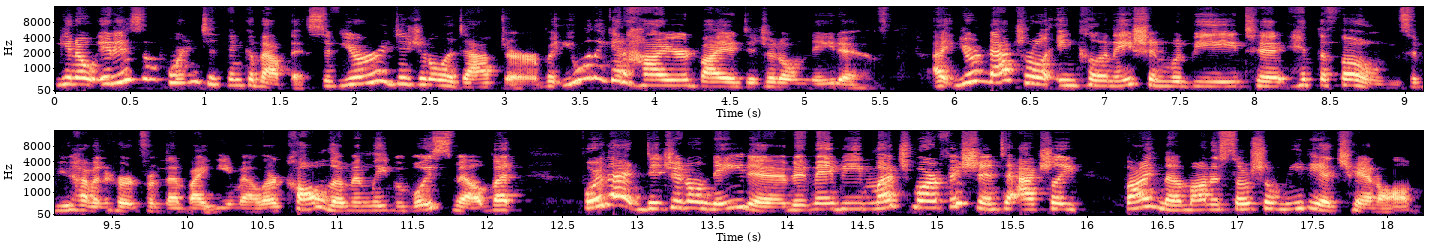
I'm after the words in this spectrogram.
you know, it is important to think about this. If you're a digital adapter, but you want to get hired by a digital native, uh, your natural inclination would be to hit the phones if you haven't heard from them by email or call them and leave a voicemail. But for that digital native, it may be much more efficient to actually find them on a social media channel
